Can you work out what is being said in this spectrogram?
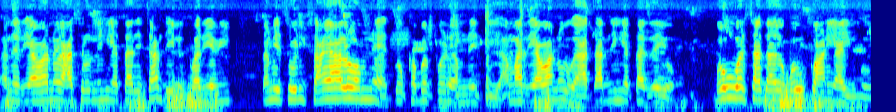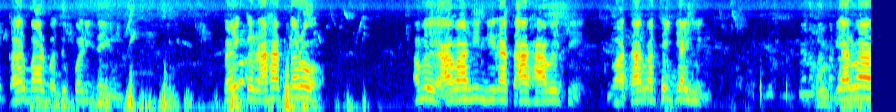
અને રહેવાનો આશરો નહીં, અત્યારે ચાર દઈને ઊભા રહેવી. તમે થોડીક સાયા હાલો અમને, તો ખબર પડે અમને થી અમારે રહેવાનો આધાર નહીં અત્યારે રહ્યો. બહુ વરસાદ આવ્યો, બહુ પાણી આવ્યું ઘર બહાર બધું પડી ગયું. કંઈક રાહત કરો. અમે આવા નિરાધાર આવે છે. આધારવા થઈ જાય પહેરવા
